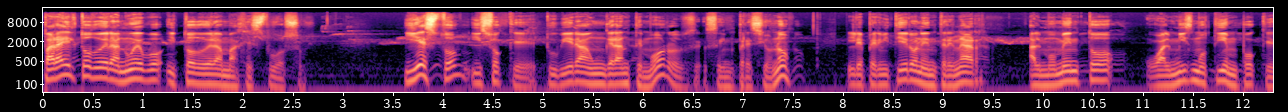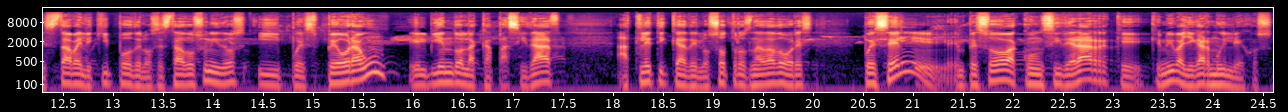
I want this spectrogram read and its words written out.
Para él todo era nuevo y todo era majestuoso. Y esto hizo que tuviera un gran temor, se impresionó. Le permitieron entrenar al momento o al mismo tiempo que estaba el equipo de los Estados Unidos y pues peor aún, él viendo la capacidad atlética de los otros nadadores, pues él empezó a considerar que, no iba a llegar muy lejos.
